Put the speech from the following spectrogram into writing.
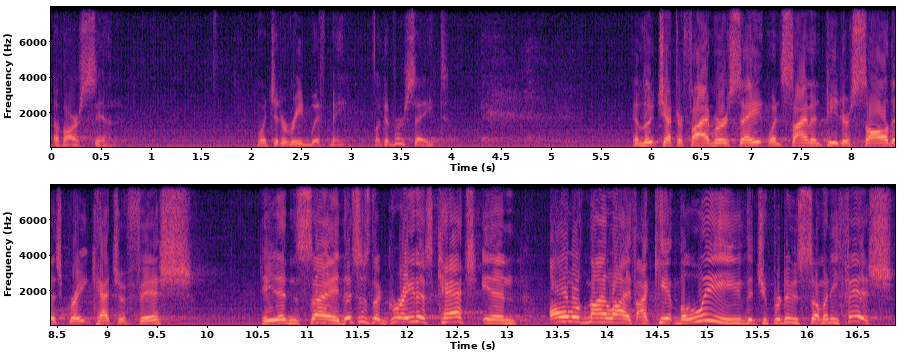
of our sin. I want you to read with me. Look at verse 8. In Luke chapter 5, verse 8, when Simon Peter saw this great catch of fish, he didn't say, This is the greatest catch in all of my life. I can't believe that you produced so many fish.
